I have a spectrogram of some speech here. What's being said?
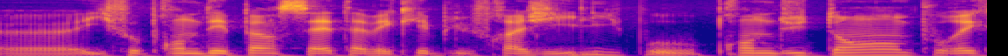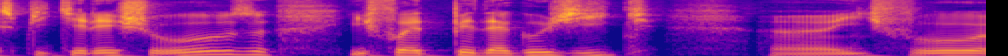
Euh, il faut prendre des pincettes avec les plus fragiles, il faut prendre du temps pour expliquer les choses, il faut être pédagogique, euh, il faut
